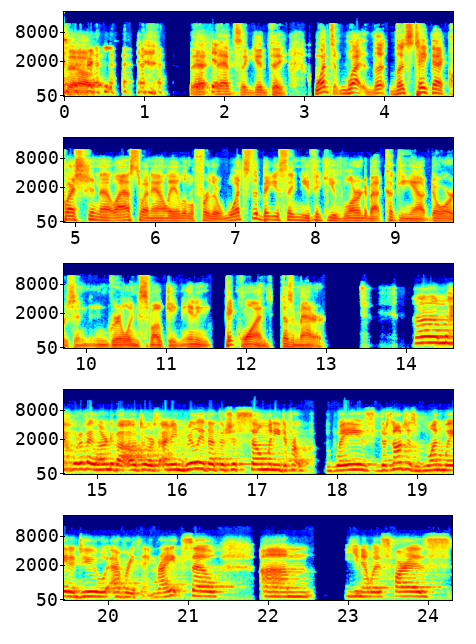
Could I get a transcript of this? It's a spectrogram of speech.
So that that's a good thing. What what let, us take that question, that last one, Aly, a little further. What's the biggest thing you think you've learned about cooking outdoors and, and grilling, smoking? Any pick one, doesn't matter. Um, what have I learned about outdoors? I mean, really, that there's just so many different ways. There's not just one way to do everything, right? So, um, you know, as far as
